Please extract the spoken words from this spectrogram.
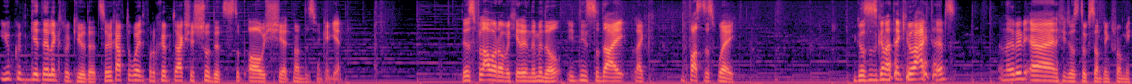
you could get electrocuted, so you have to wait for him to actually shoot it. Stop. Oh shit, not this thing again. This flower over here in the middle, it needs to die, like, the fastest way. Because it's gonna take your items. And I really... And he just took something from me.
